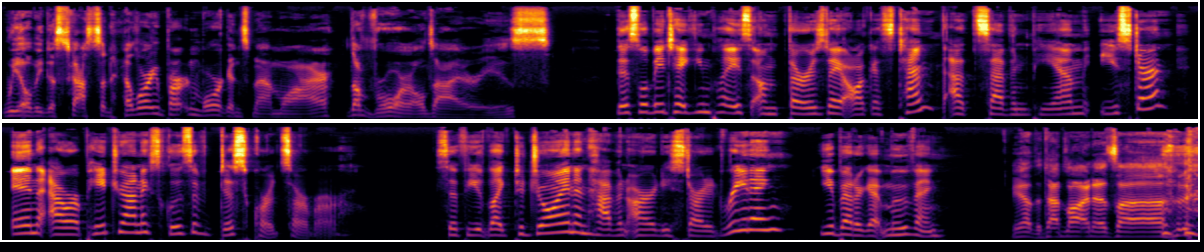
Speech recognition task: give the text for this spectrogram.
We'll be discussing Hilarie Burton Morgan's memoir, The Rural Diaries. This will be taking place on Thursday, August 10th at 7 p.m. Eastern in our Patreon exclusive Discord server. So if you'd like to join and haven't already started reading, you better get moving. Yeah, the deadline is uh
